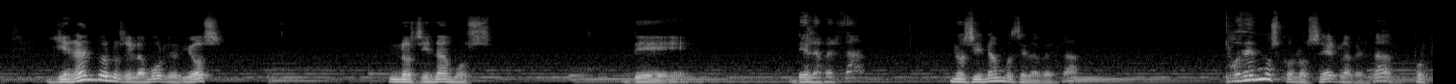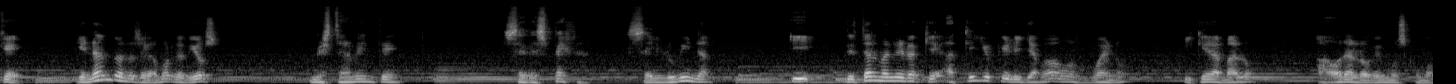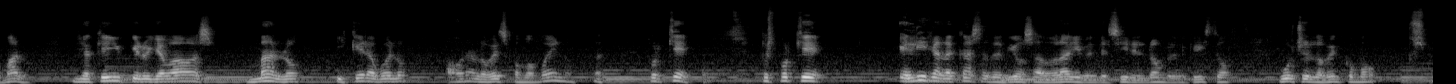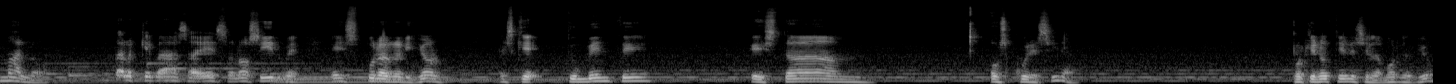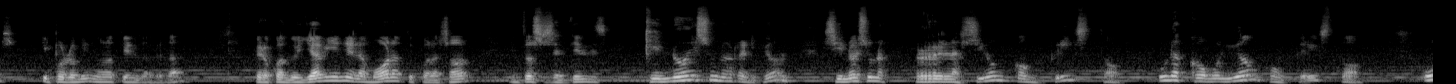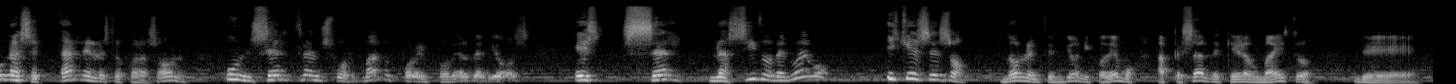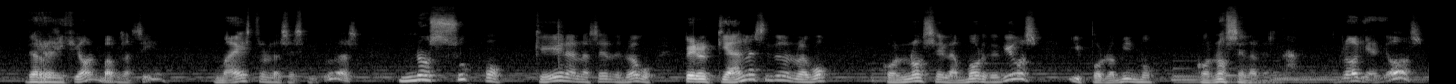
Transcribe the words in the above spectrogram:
llenándonos del amor de Dios, nos llenamos de, de la verdad. Nos llenamos de la verdad. Podemos conocer la verdad, porque llenándonos del amor de Dios, nuestra mente se despeja, se ilumina y de tal manera que aquello que le llamábamos bueno y que era malo, ahora lo vemos como malo y aquello que lo llamabas malo y que era bueno, ahora lo ves como bueno. ¿Por qué? Pues porque el ir a la casa de Dios a adorar y bendecir el nombre de Cristo, muchos lo ven como pues, malo. ¿Para qué vas a eso? No sirve, es pura religión. Es que tu mente está mm, oscurecida porque no tienes el amor de Dios y por lo mismo no tienes la verdad. Pero cuando ya viene el amor a tu corazón, entonces entiendes que no es una religión, sino es una relación con Cristo, una comunión con Cristo, un aceptarle en nuestro corazón, un ser transformado por el poder de Dios. Es ser nacido de nuevo. ¿Y qué es eso? No lo entendió Nicodemo, a pesar de que era un maestro de, de religión, vamos a decir, maestro en las escrituras no supo que era nacer de nuevo, pero el que ha nacido de nuevo conoce el amor de Dios y por lo mismo conoce la verdad. Gloria a Dios.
